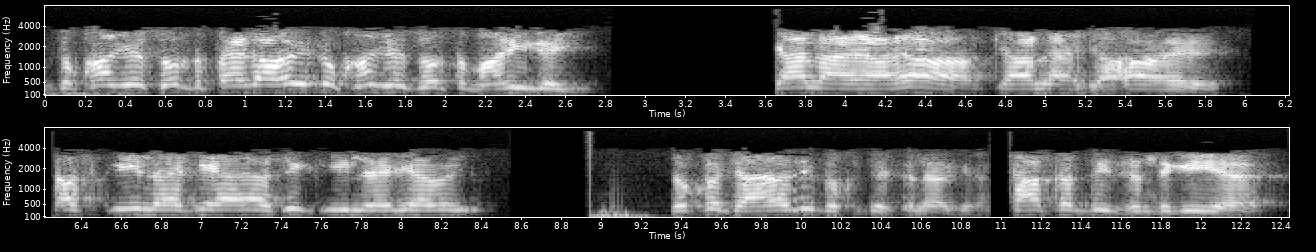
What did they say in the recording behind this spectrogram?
ਦੁੱਖਾਂ 'ਚ ਸੁਰਤ ਪੈਦਾ ਹੋਈ ਦੁੱਖਾਂ 'ਚ ਸੁਰਤ ਮਾਰੀ ਗਈ। ਕਿਆ ਲਾਇਆ ਆਇਆ, ਕਿਆ ਲੈ ਜਾ ਹੈ? ਤਸ ਕੀ ਲੈ ਕੇ ਆਇਆ ਸੀ, ਕੀ ਲੈ ਗਿਆ ਬਈ? ਦੁੱਖ ਚ ਆਇਆ ਸੀ, ਦੁੱਖ ਚ ਚਲਾ ਗਿਆ। ਤਾਕਤ ਦੀ ਜ਼ਿੰਦਗੀ ਹੈ।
